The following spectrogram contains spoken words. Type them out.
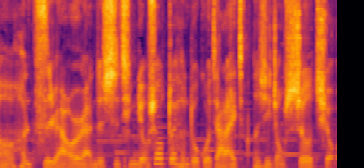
呃很自然而然的事情，有时候对很多国家来讲那是一种奢求。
